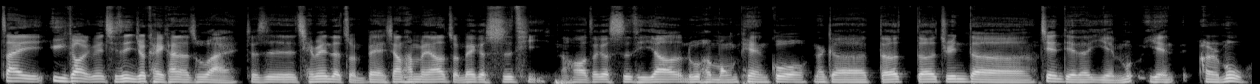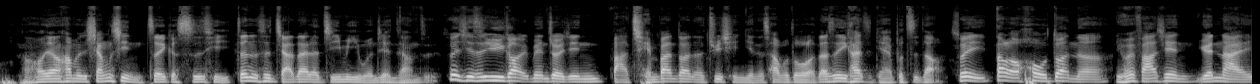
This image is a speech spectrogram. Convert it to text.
在预告里面，其实你就可以看得出来，就是前面的准备，像他们要准备个尸体，然后这个尸体要如何蒙骗过那个德德军的间谍的眼目眼耳目，然后让他们相信这个尸体真的是夹带了机密文件这样子。所以其实预告里面就已经把前半段的剧情演的差不多了，但是一开始你还不知道，所以到了后段呢，你会发现原来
